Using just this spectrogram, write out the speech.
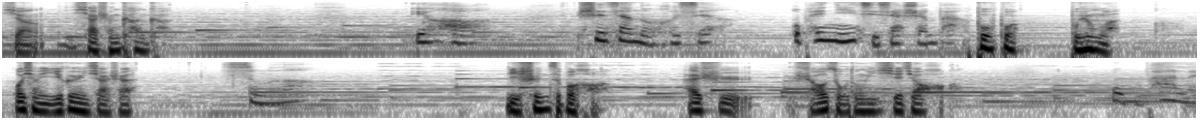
想下山看看。也好，山下暖和些，我陪你一起下山吧。不不，不用了。我想一个人下山。怎么了？你身子不好，还是少走动一些较好。我不怕累，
